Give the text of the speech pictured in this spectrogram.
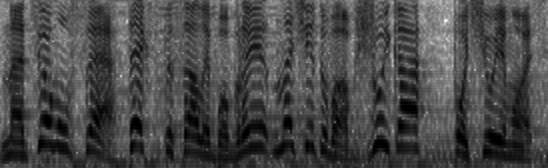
На цьому все. Текст писали бобри, начитував жуйка. Почуємось.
